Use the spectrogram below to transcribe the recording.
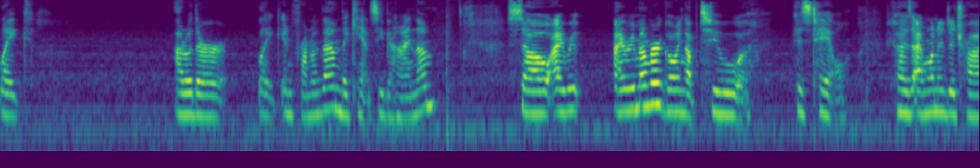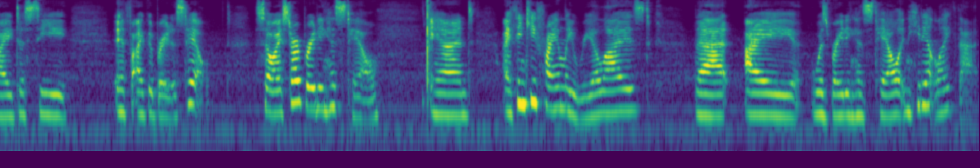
like out of their like in front of them they can't see behind them. So I re I remember going up to his tail because I wanted to try to see if I could braid his tail. So I start braiding his tail and I think he finally realized that I was braiding his tail and he didn't like that.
